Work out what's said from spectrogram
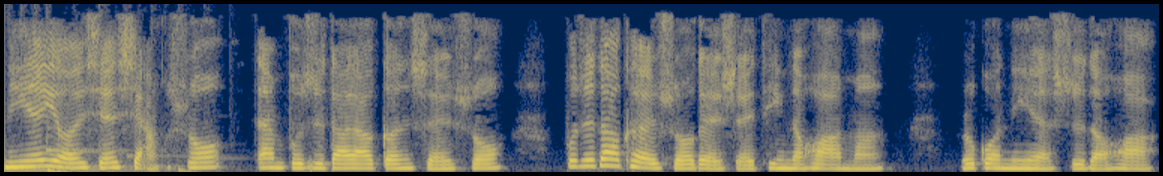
你也有一些想说，但不知道要跟谁说，不知道可以说给谁听的话吗？如果你也是的话，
